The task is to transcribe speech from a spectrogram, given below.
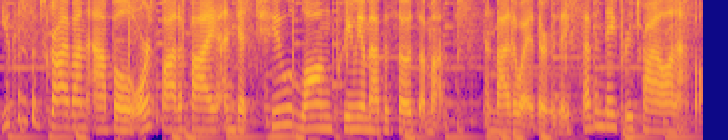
You can subscribe on Apple or Spotify and get two long premium episodes a month. And by the way, there is a seven day free trial on Apple.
